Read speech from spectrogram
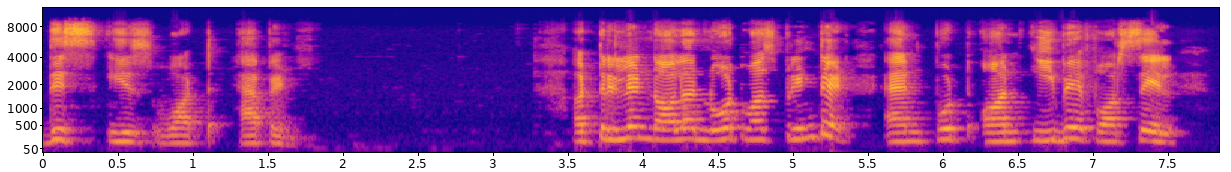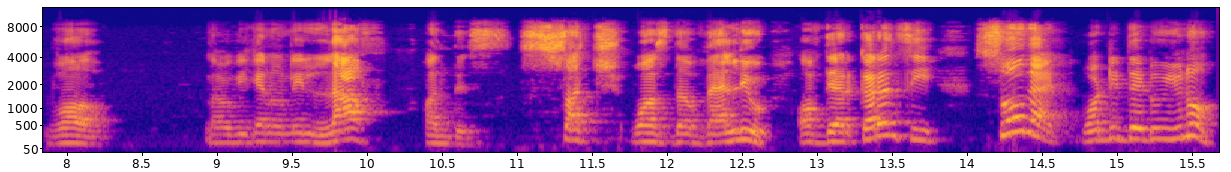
this is what happened. A trillion dollar note was printed and put on eBay for sale. Wow. Now we can only laugh on this. Such was the value of their currency. So that, what did they do? You know,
